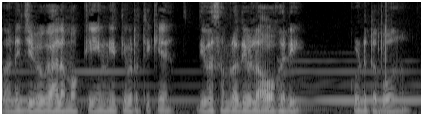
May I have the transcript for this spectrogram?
അവന്റെ ജീവകാലമൊക്കെയും നിത്യവൃത്തിക്ക് ദിവസം പ്രതിയുള്ള ഓഹരി കൊടുത്തു പോന്നു.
